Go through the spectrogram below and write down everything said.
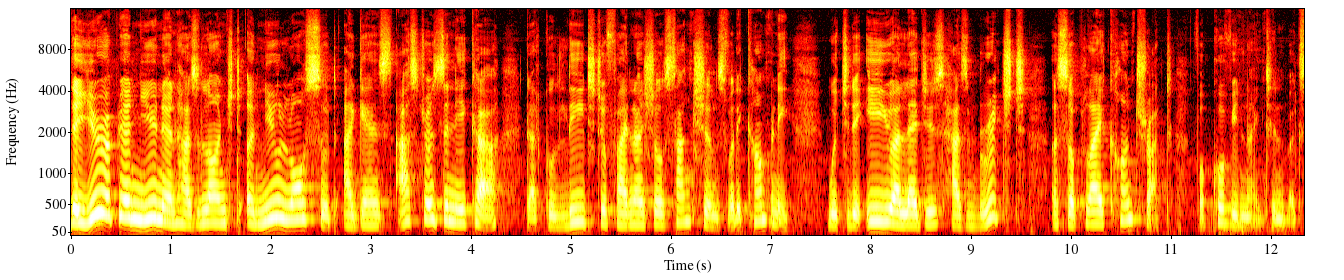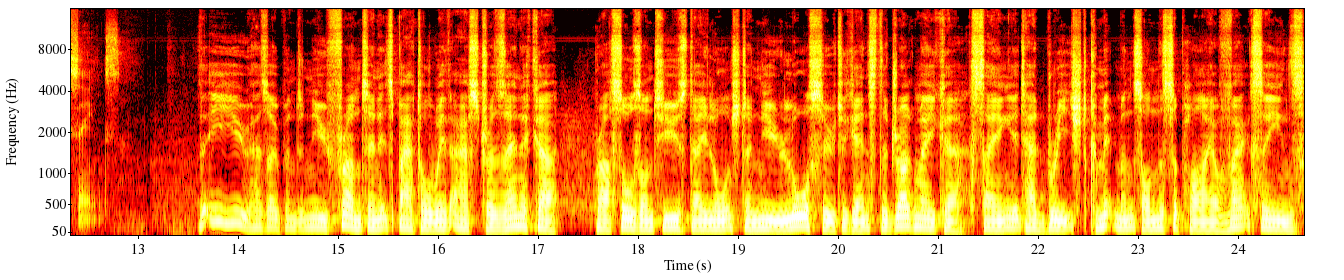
The European Union has launched a new lawsuit against AstraZeneca that could lead to financial sanctions for the company, which the EU alleges has breached a supply contract for COVID-19 vaccines. The EU has opened a new front in its battle with AstraZeneca. Brussels on Tuesday launched a new lawsuit against the drug maker, saying it had breached commitments on the supply of vaccines.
